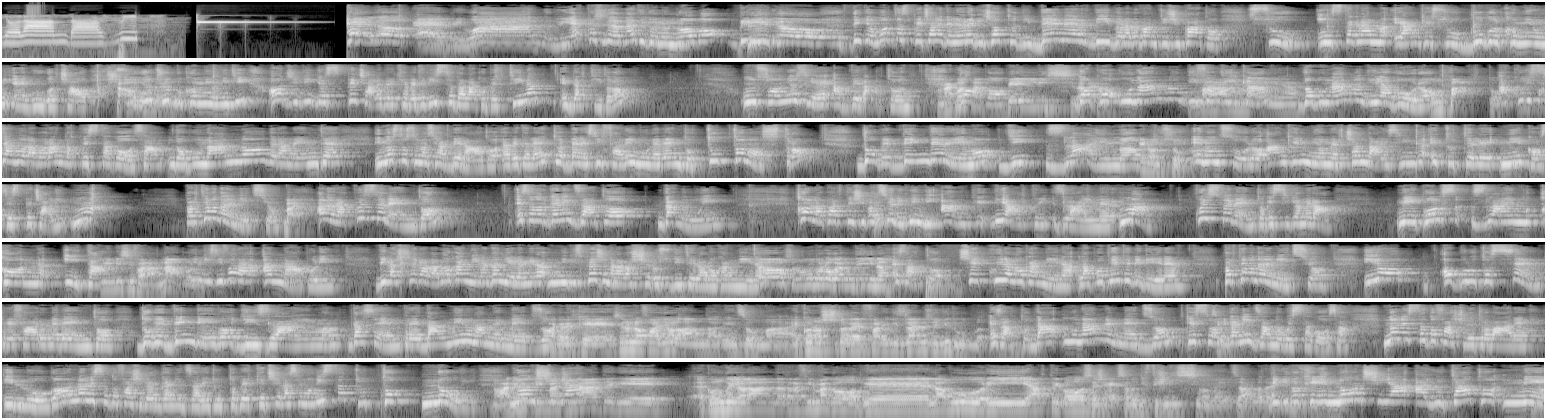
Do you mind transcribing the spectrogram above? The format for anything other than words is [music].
Yolanda Sweet. Hello everyone! Rieccoci tornati con un nuovo video! Video molto speciale delle ore 18 di venerdì, ve l'avevo anticipato su Instagram e anche su Google Community, eh Google ciao, Ciao, su YouTube Community. Oggi video speciale perché avete visto dalla copertina e dal titolo un sogno si è avverato. Una cosa dopo, bellissima, Dopo ragazzi. un anno di Mamma fatica, mia. dopo un anno di lavoro, Un parto. a cui parto. stiamo lavorando a questa cosa, dopo un anno veramente il nostro sogno si è avverato e avete letto, ebbene sì, faremo un evento tutto nostro dove venderemo gli slime. E non solo. E non solo, anche il mio merchandising e tutte le mie cose speciali. Ma partiamo dall'inizio. Allora, questo evento è stato organizzato da noi con la partecipazione quindi anche di altri slimer, ma questo evento che si chiamerà Naples Slime con Ita Quindi si farà a Napoli. quindi si farà a Napoli. Vi lascerò la locandina, Daniele, mi, mi dispiace ma la lascerò su di te la locandina. No, sono un uomo locandina. Esatto, c'è qui la locandina, la potete vedere. Partiamo dall'inizio. Io ho voluto sempre fare un evento dove vendevo gli slime, da sempre, da almeno un anno e mezzo. Anche perché se non lo fa Yolanda, che insomma è conosciuta per fare gli slime su YouTube. Esatto, da un anno e mezzo che sto Sì. organizzando questa cosa. Non è stato facile trovare il luogo, non è stato facile organizzare tutto perché ce la siamo vista tutto noi. No, anche non perché ci ha- immaginate che eh, comunque Yolanda tra firma copie, lavori e altre cose, cioè è stato difficilissimo organizzarlo. Vi dico che non ci ha aiutato né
